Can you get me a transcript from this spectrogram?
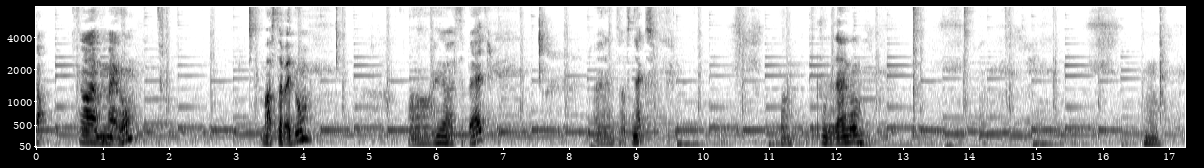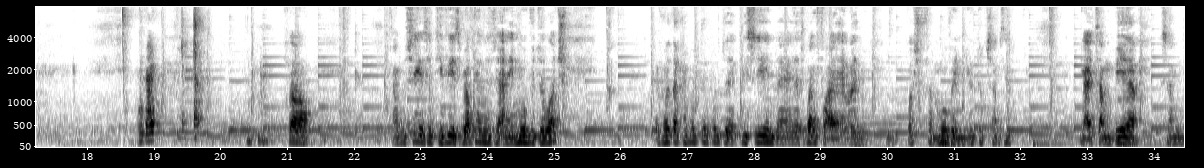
Now I'm in my room. Master bedroom. Uh, here is the bed. And some snacks. Uh, in the dining room. Hmm. Okay. So, I will see if the TV is working, is there any movie to watch. If not, I can put the, PC in the, there's Wi-Fi, I will watch some movie YouTube, something. Like some beer, some...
